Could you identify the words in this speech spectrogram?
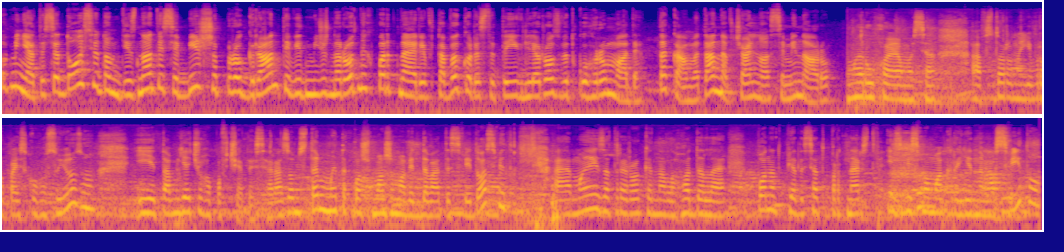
Обмінятися досвідом, дізнатися більше про гранти від міжнародних партнерів та використати їх для розвитку громади. Така мета навчального семінару. Ми рухаємося в сторону Європейського союзу, і там є чого повчитися. Разом з тим, ми також можемо віддавати свій досвід. Е, Ми за три роки налагодили понад 50 партнерств із вісьмома країнами світу.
